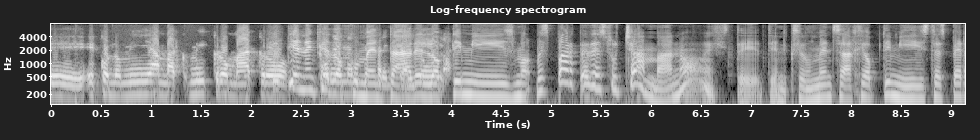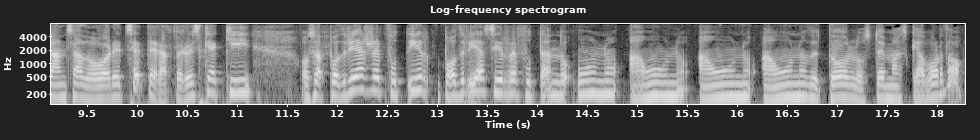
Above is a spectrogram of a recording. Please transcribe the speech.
eh, economía, mac- micro, macro. Y tienen que documentar el optimismo, es parte de su chamba, ¿no? Este, tiene que ser un mensaje optimista, esperanzador, etcétera. Pero es que aquí, o sea, podrías refutir, podrías ir refutando uno a uno, a uno, a uno de todos los temas que abordó.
